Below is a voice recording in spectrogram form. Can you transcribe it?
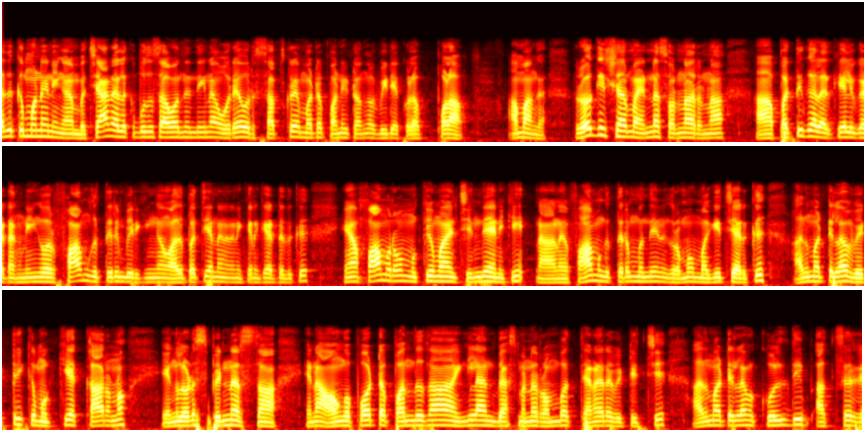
அதுக்கு முன்னே நீங்கள் நம்ம சேனலுக்கு புதுசாக வந்திருந்தீங்கன்னா ஒரே ஒரு சப்ஸ்கிரைப் மட்டும் பண்ணிட்டோங்க. வீடியோக்குள்ளே போகலாம் ஆமாங்க. ரோஹித் சர்மா என்ன சொன்னாருன்னா பத்திரிகையாளர் கேள்வி கேட்டாங்க. நீங்கள் ஒரு ஃபார்முக்கு திரும்பி இருக்கீங்க அதை பற்றி என்ன நினைக்கிறேன்னு கேட்டதுக்கு என் ஃபார்ம் ரொம்ப முக்கியமாகிடுச்சு இந்திய அன்னைக்கு. நான் ஃபார்முக்கு திரும்பந்தே எனக்கு ரொம்ப மகிழ்ச்சியாக இருக்குது அது மட்டும் இல்லாமல் வெற்றிக்கு முக்கிய காரணம் எங்களோட ஸ்பின்னர்ஸ் தான். ஏன்னா அவங்க போட்ட பந்து தான் இங்கிலாந்து பேட்ஸ்மேனை ரொம்ப திணற விட்டுச்சு. அது மட்டும் இல்லாமல் குல்தீப் அக்சர்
